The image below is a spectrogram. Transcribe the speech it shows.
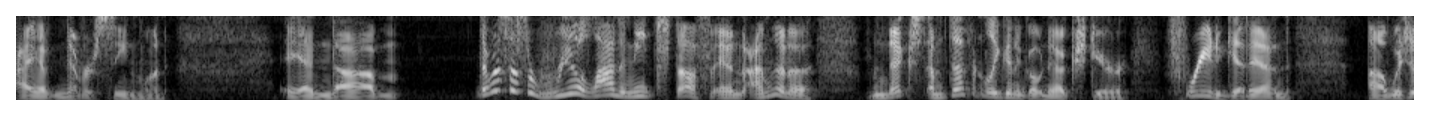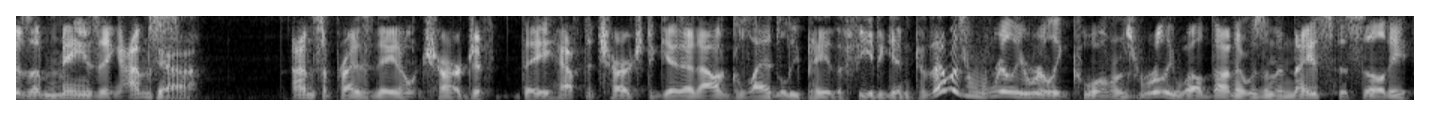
I have never seen one. And um, there was just a real lot of neat stuff. And I'm gonna next. I'm definitely gonna go next year, free to get in, uh, which is amazing. I'm Yeah. I'm surprised they don't charge. If they have to charge to get it, I'll gladly pay the fee again because that was really, really cool. And it was really well done. It was in a nice facility.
